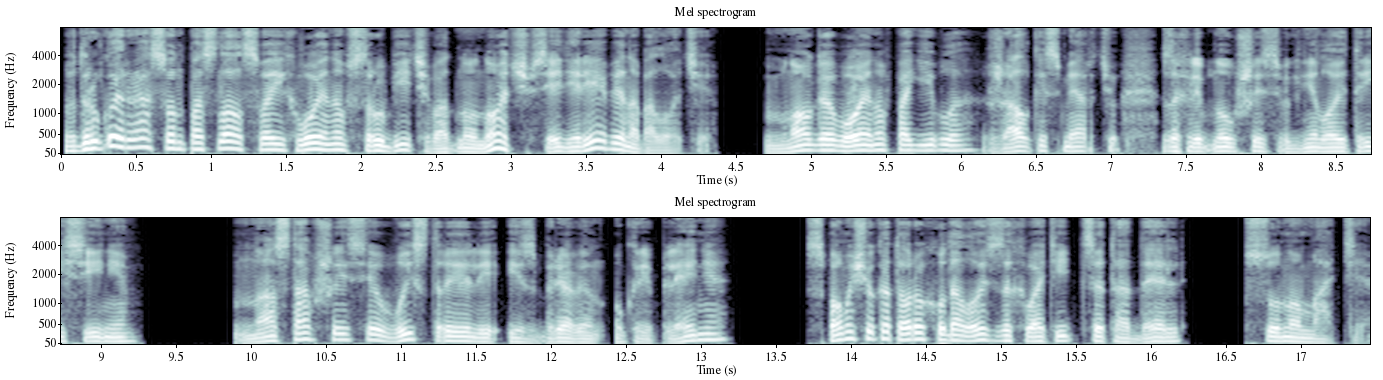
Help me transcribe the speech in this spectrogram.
В другой раз он послал своих воинов срубить в одну ночь все деревья на болоте. Много воинов погибло жалкой смертью, захлебнувшись в гнилой трясине, но оставшиеся выстроили из бревен укрепления, с помощью которых удалось захватить цитадель в Суномате.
